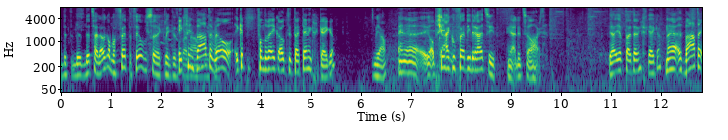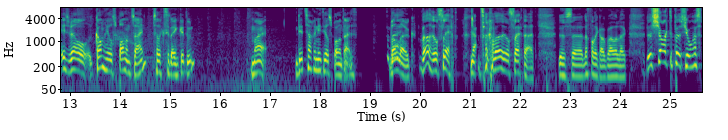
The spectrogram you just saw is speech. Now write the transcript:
dit, dit, dit zijn ook allemaal vette films, eh, klinkt het Ik vind water wel... Ik heb van de week ook de Titanic gekeken. Ja. En eh, op zich... Kijk hoe vet die eruit ziet. Ja, dit is wel hard. Ja, je hebt Titanic gekeken? Nou ja, het water is wel, kan heel spannend zijn, zal ik te denken toen. Maar dit zag er niet heel spannend uit. Wel Nee. leuk. Wel heel slecht. Ja. Het zag er wel heel slecht uit. Dus eh, dat vond ik ook wel wel leuk. Dus Sharktopus, jongens. Ik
